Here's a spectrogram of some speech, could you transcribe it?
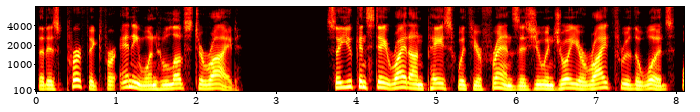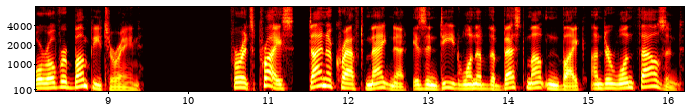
that is perfect for anyone who loves to ride. So you can stay right on pace with your friends as you enjoy your ride through the woods or over bumpy terrain. For its price, Dynacraft Magna is indeed one of the best mountain bike under 1000.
